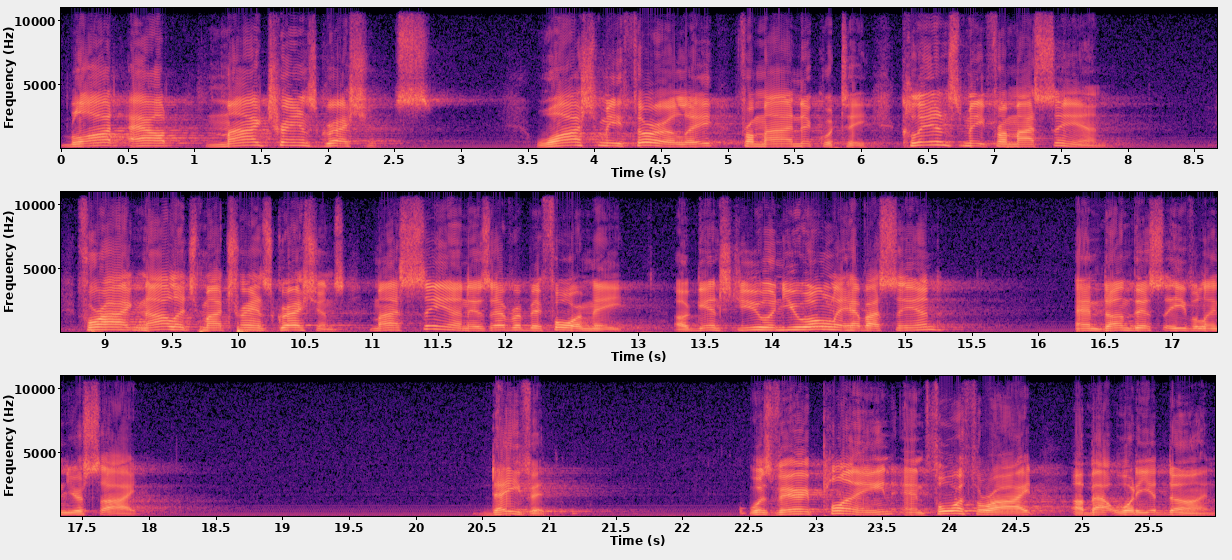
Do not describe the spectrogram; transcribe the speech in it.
Blot out my transgressions Wash me thoroughly from my iniquity. Cleanse me from my sin. For I acknowledge my transgressions. My sin is ever before me. Against you and you only have I sinned and done this evil in your sight. David was very plain and forthright about what he had done.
